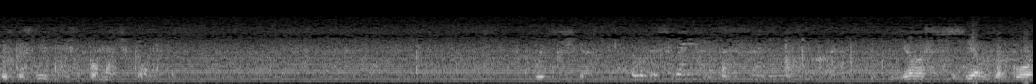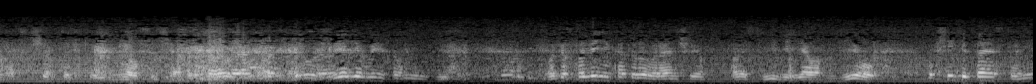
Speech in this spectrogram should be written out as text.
Только с ними нужно помочь кому-то. Будьте счастливы. Я вас всем запомнил, с чем только имел сейчас. Неужели вы этого не видите? Благословение, которое вы раньше просили, я вам делал. Вообще эти таинства, они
